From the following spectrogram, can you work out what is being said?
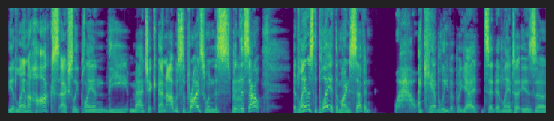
the Atlanta Hawks actually playing the Magic, and I was surprised when this spit Mm. this out. Atlanta's the play at the minus seven. wow. I can't believe it, but yeah, it said Atlanta is uh,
